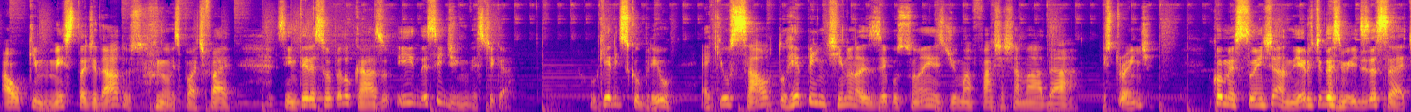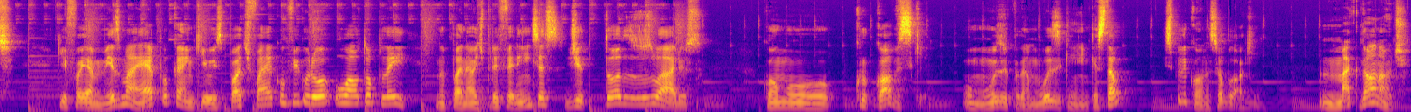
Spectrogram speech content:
alquimista de dados no Spotify, se interessou pelo caso e decidiu investigar. O que ele descobriu é que o salto repentino nas execuções de uma faixa chamada Strange começou em janeiro de 2017, que foi a mesma época em que o Spotify configurou o autoplay no painel de preferências de todos os usuários, como Krukowski, o músico da música em questão, explicou no seu blog. McDonald,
